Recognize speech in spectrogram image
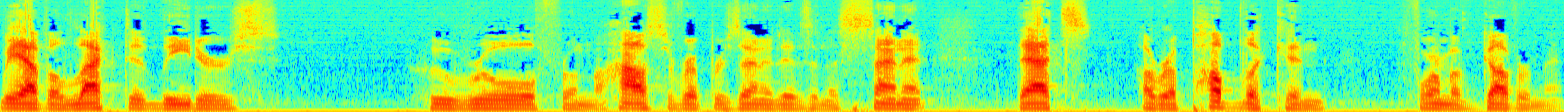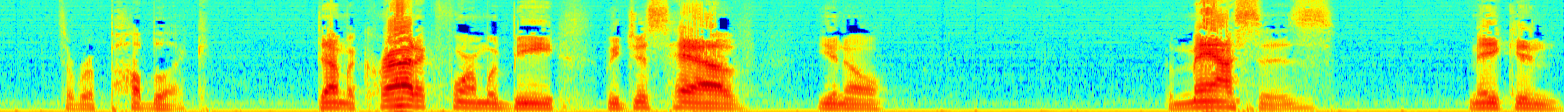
We have elected leaders who rule from the House of Representatives and the Senate. That's a Republican form of government. It's a republic. Democratic form would be we just have, you know, the masses making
